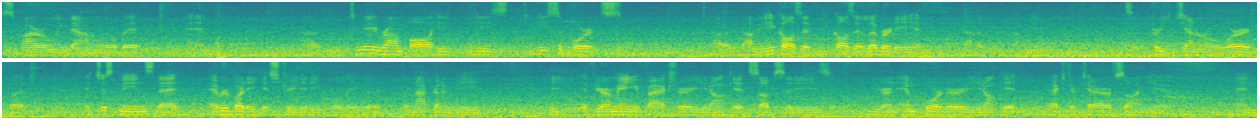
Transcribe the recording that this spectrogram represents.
spiraling down a little bit, and uh, to me, Ron Paul he he's he supports. Uh, I mean, he calls it he calls it liberty, and uh, I mean it's a pretty general word, but it just means that everybody gets treated equally. They're, they're not going to be. If you're a manufacturer, you don't get subsidies. If you're an importer, you don't get extra tariffs on you, and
